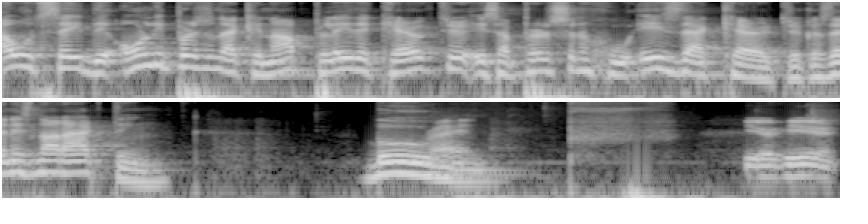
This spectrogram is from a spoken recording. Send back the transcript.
I would say the only person that cannot play the character is a person who is that character because then it's not acting. Boom. Right. You're here.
